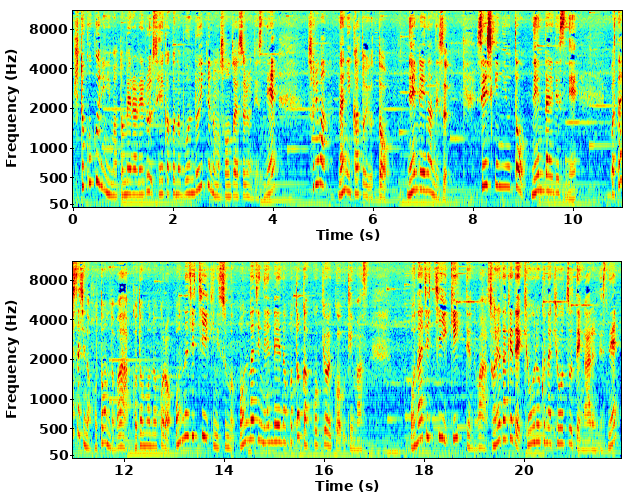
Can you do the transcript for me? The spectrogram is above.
一括りにまとめられる性格の分類っていうのも存在するんですね。それは何かというと年齢なんです。正式に言うと年代ですね。私たちのほとんどは子どもの頃同じ地域に住む同じ年齢の子と学校教育を受けます。同じ地域っていうのはそれだけで強力な共通点があるんですね。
